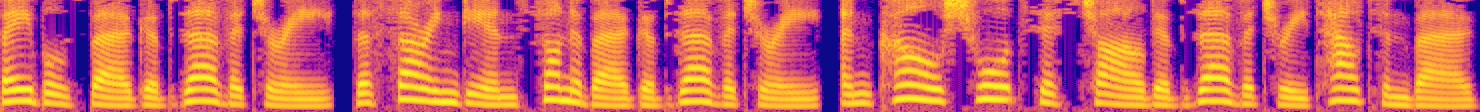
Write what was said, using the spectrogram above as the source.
Babelsberg Observatory, the Thuringian Sonneberg Observatory, and Karl Schwarzschild Observatory Tautenberg,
